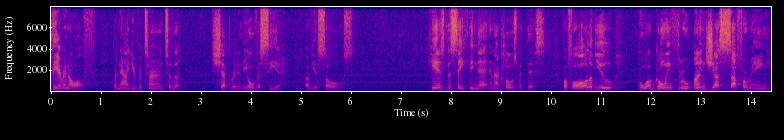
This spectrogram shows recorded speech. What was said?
veering off, but now you've returned to the shepherd and the overseer of your souls. Here's the safety net, and I close with this. But for all of you who are going through unjust suffering,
